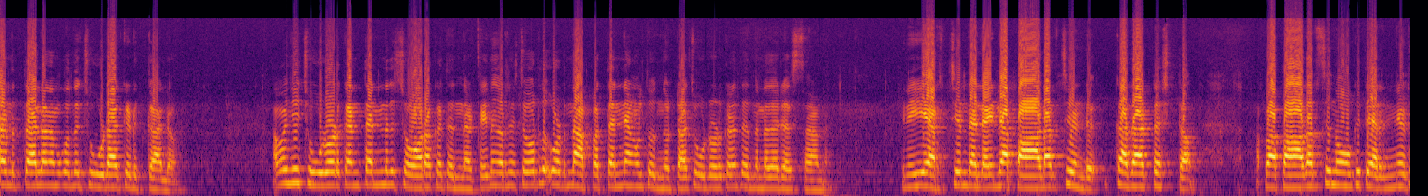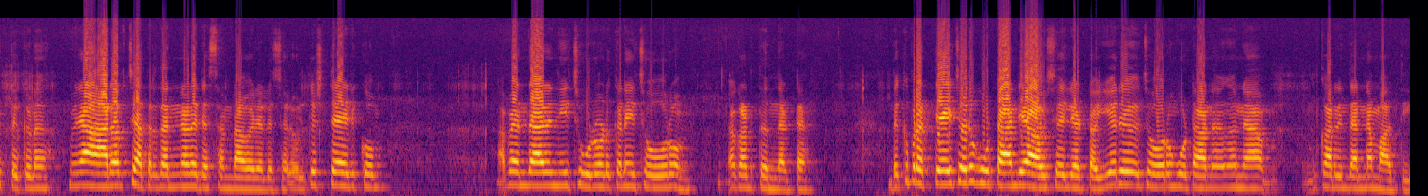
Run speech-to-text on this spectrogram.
തണുത്താലോ നമുക്കൊന്ന് ചൂടാക്കി എടുക്കാമല്ലോ അപ്പോൾ ഇനി ചൂട് കൊടുക്കാൻ തന്നെ ചോറൊക്കെ തിന്നട്ടെ. ഇത് കുറച്ച് ചോറ് കൊടുന്ന അപ്പം തന്നെ ഞങ്ങൾ തിന്നിട്ട്? ചൂട് കൊടുക്കാൻ തിന്നേണ്ടത് രസമാണ്. പിന്നെ ഈ ഇറച്ചി ഉണ്ടല്ലോ അതിന്റെ ആ പാടർച്ച ഉണ്ട്. കഥാട്ട ഇഷ്ടം. അപ്പം ആ പാടർച്ച നോക്കി തിരഞ്ഞെടുത്തിക്കണ്. പിന്നെ ആരർച്ച അത്ര തന്നെ രസം ഉണ്ടാവില്ലല്ലോ ചിലവർക്ക് ഇഷ്ടമായിരിക്കും അപ്പോൾ എന്തായാലും നീ ചൂട് കൊടുക്കണ ഈ ചോറും ഒക്കെ തിന്നട്ടെ. ഇതൊക്കെ പ്രത്യേകിച്ച് ഒരു കൂട്ടാന്റെ ആവശ്യമില്ല കേട്ടോ. ഈ ഒരു ചോറും കൂട്ടാൻ പിന്നെ കറിയും തന്നെ മതി.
